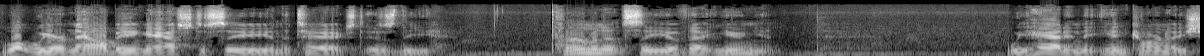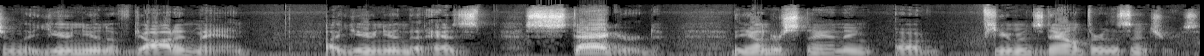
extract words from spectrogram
What we are now being asked to see in the text is the permanency of that union. We had in the incarnation the union of God and man, a union that has staggered the understanding of humans down through the centuries.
